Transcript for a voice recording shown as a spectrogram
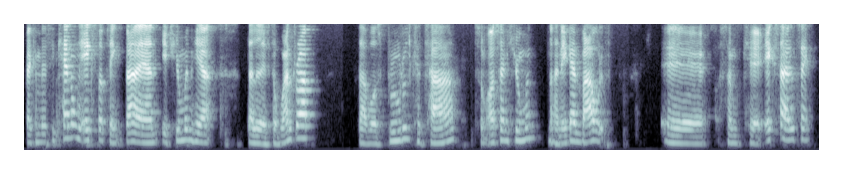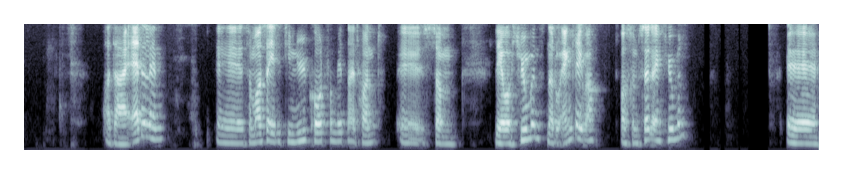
hvad kan man sige, kan nogle ekstra ting. Der er et human her, der leder efter one drop. Der er vores Brutal Katar, som også er en human, når han ikke er en varulv, øh, som kan exile ting. Og der er Adeline, øh, som også er et af de nye kort fra Midnight Hunt, øh, som laver humans, når du angriber, og som selv er en human. Øh,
